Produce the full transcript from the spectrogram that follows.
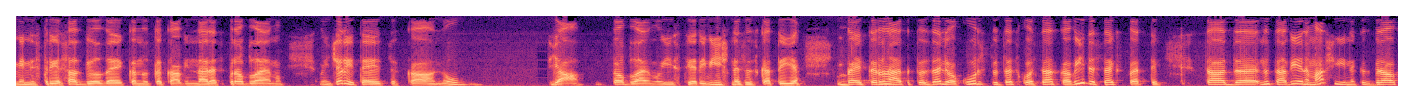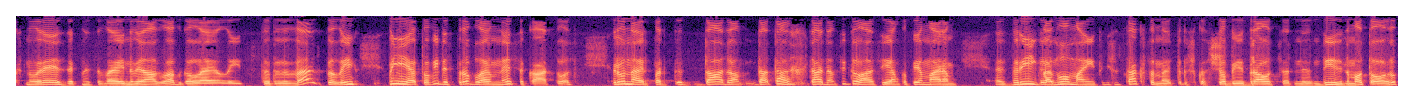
ministrijas atbildēji, ka nu, viņi neredz problēmu. Viņš arī teica, ka nu, jā, problēmu īsti arī viņš nesaskatīja. Bet runājot par to zaļo kursu, tas, ko saka vides eksperti, tad eh, nu, tā viena mašīna, kas brauks no Rēzeknes vai nu, vienalga Latgalē līdz Ventspilī, viņa jau to vides problēmu nesakārtos. Ir par tādām, tā, tā, tādām situācijām, ka, piemēram, Rīgā nomainītu visus taksometrus, kas šobrīd brauc ar dīzeļu motoru,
